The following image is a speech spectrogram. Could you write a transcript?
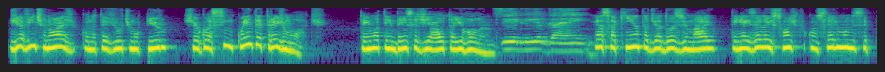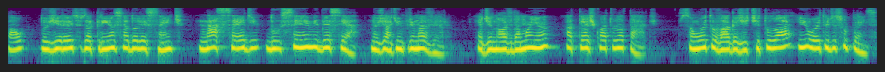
Dia 29, quando teve o último piro, chegou a 53 mortes tem uma tendência de alta aí rolando. Se liga, hein? Essa quinta, dia 12 de maio, tem as eleições para o Conselho Municipal dos Direitos da Criança e Adolescente na sede do CMDCA, no Jardim Primavera. É de 9 da manhã até as 4 da tarde. São oito vagas de titular e oito de suplência.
